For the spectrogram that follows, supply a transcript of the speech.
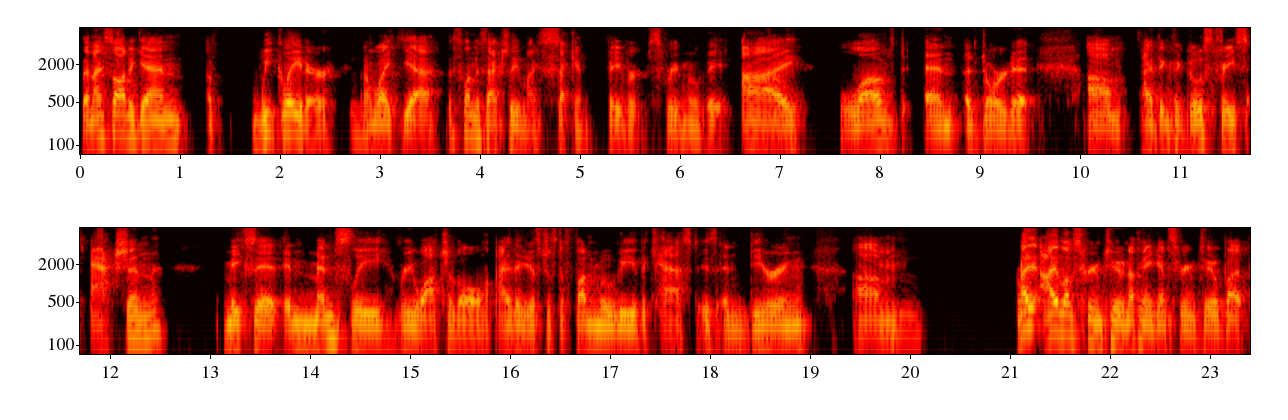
Then I saw it again a week later. and I'm like, yeah, this one is actually my second favorite Scream movie. I loved and adored it. Um, I think the Ghostface action makes it immensely rewatchable. I think it's just a fun movie. The cast is endearing. Um, Mhm. I, I love Scream 2, nothing against Scream 2, but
